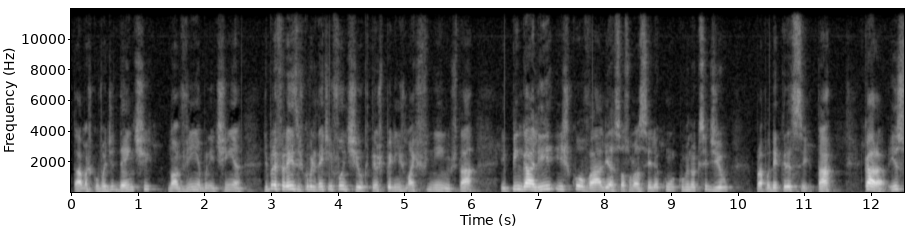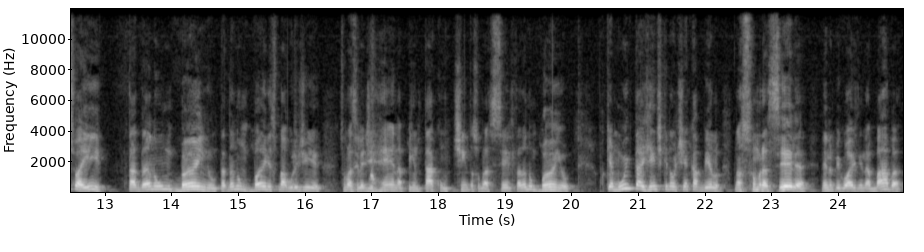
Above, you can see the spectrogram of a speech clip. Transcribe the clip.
tá? Uma escova de dente novinha, bonitinha, de preferência escova de dente infantil, que tem os pelinhos mais fininhos, tá? E pingar ali e escovar ali a sua sobrancelha com, com minoxidil para poder crescer, tá? Cara, isso aí tá dando um banho, tá dando um banho nesse bagulho de sobrancelha de rena, pintar com tinta sobrancelha, tá dando um banho. Porque muita gente que não tinha cabelo na sobrancelha, nem no bigode, nem na barba,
